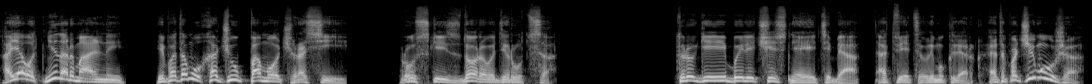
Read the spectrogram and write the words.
а я вот ненормальный, и потому хочу помочь России. Русские здорово дерутся. Другие были честнее тебя, ответил ему клерк. Это почему же?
